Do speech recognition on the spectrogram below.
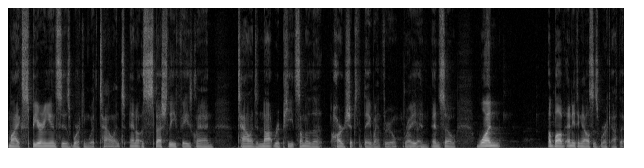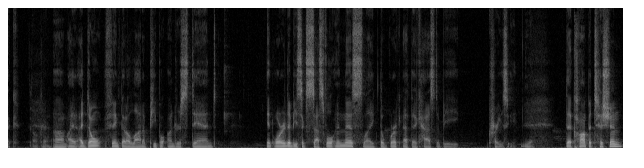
my experiences working with talent and especially FaZe Clan talent to not repeat some of the hardships that they went through, right? And and so, one above anything else is work ethic. okay. Um, I, I don't think that a lot of people understand in order to be successful in this, like the work ethic has to be crazy. Yeah. The competition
